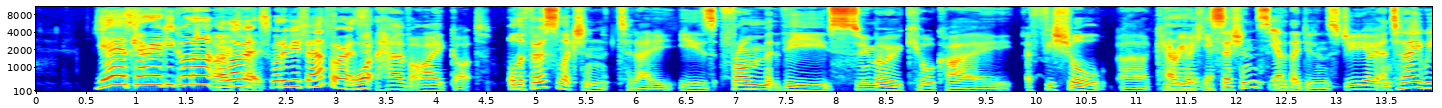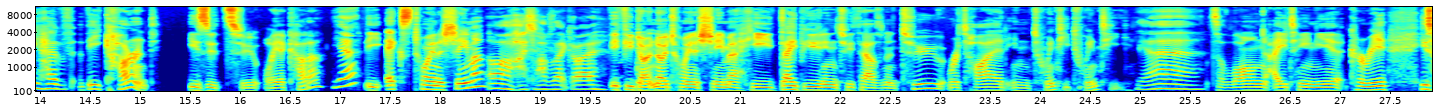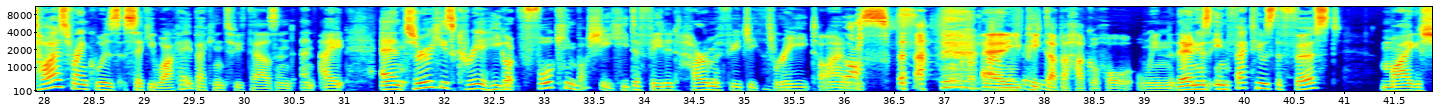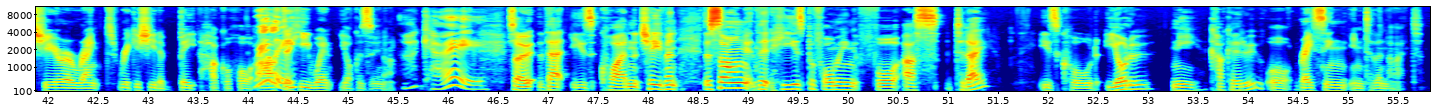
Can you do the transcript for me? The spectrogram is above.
Yes, karaoke corner. I love it. What have you found for us? What have I got? Well, the first selection today is from the Sumo Kyokai official uh, karaoke Ah, yes. sessions Yep. that they did in the studio. And today we have the current Izutsu Oyakata, Yeah. the ex Toyonoshima. Oh, I love that guy. If you don't know Toyonoshima, he debuted in 2002, retired in 2020. Yeah. It's a long 18 year career. His highest rank was Sekiwake back in 2008. And through his career, he got four Kimboshi. He defeated Harumafuji three times. Oh. and he picked up a Hakuho win there. And he was, in fact, he was the first Maegashira ranked Rikishi to beat Hakuho really? after he went Yokozuna. Okay. So that is quite an achievement. The song that he is performing for us today is called Yoru ni Kakeru or Racing into the Night."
